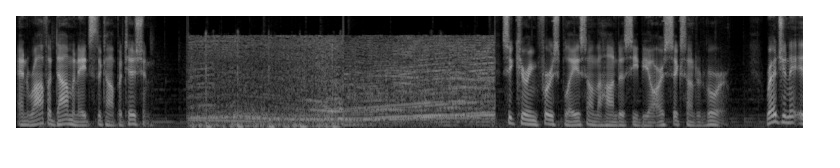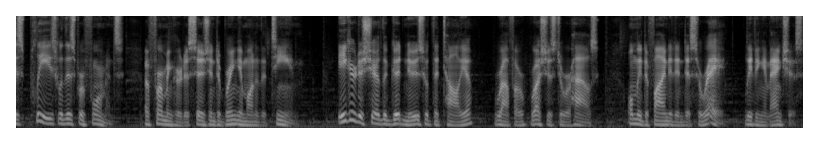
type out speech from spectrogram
and Rafa dominates the competition. Securing first place on the Honda CBR 600 Roar. Regina is pleased with his performance, affirming her decision to bring him onto the team. Eager to share the good news with Natalia, Rafa rushes to her house, only to find it in disarray, leaving him anxious.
